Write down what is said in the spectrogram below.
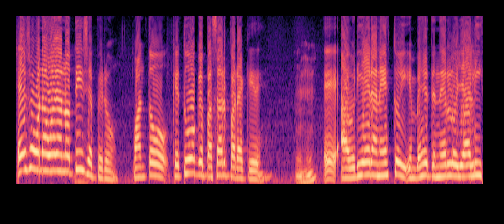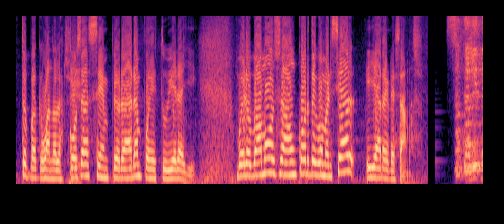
Eso es una buena noticia, pero ¿cuánto, qué tuvo que pasar para que eh, abrieran esto y en vez de tenerlo ya listo para que cuando las Sí. cosas se empeoraran, pues estuviera allí. Bueno, vamos a un corte comercial y ya regresamos. Satellite.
